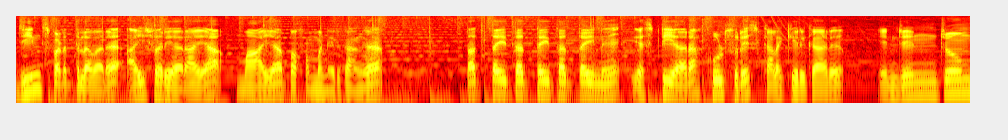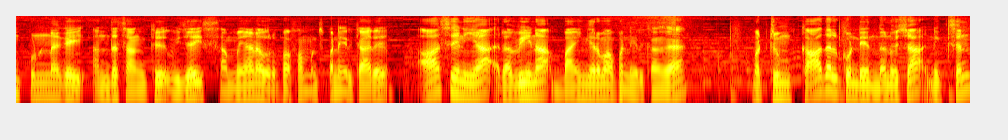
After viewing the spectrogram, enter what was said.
ஜீன்ஸ் படத்தில் வர ஐஸ்வர்யா ராயா மாயா பர்ஃபார்ம் பண்ணியிருக்காங்க. தத்தை தத்தை தத்தைன்னு எஸ்டிஆராக கூல் சுரேஷ் கலக்கியிருக்காரு. என்றென்றும் புன்னகை அந்த சாங்க்கு விஜய் செம்மையான ஒரு பர்ஃபாமன்ஸ் பண்ணியிருக்காரு. ஆசினியா ரவீனா பயங்கரமாக பண்ணியிருக்காங்க. மற்றும் காதல் கொண்டேன் தனுஷா நிக்சன்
